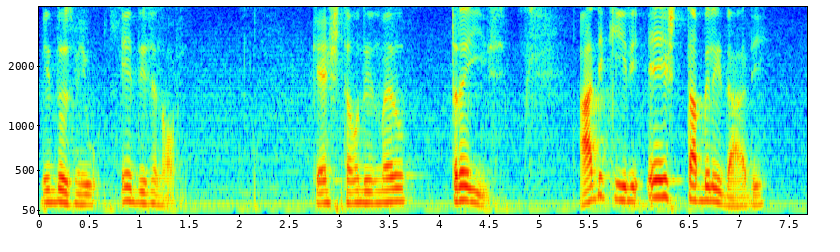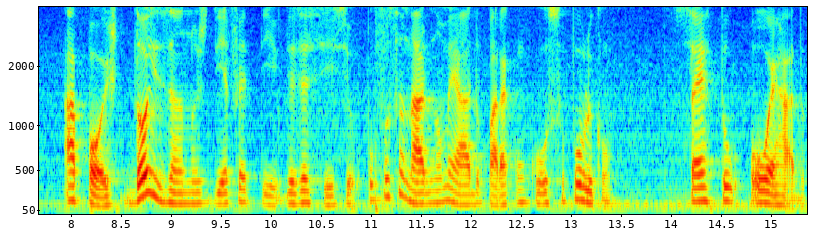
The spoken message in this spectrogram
de 2019. Questão de número 3. Adquire estabilidade após dois anos de efetivo de exercício, o funcionário nomeado para concurso público. Certo ou errado?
